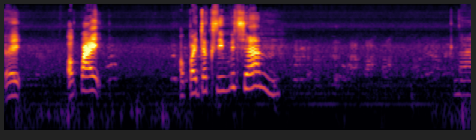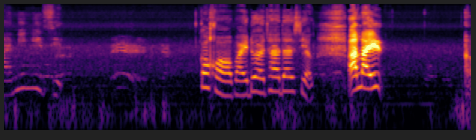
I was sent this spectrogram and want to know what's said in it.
เฮ้ย ออกไป ออกไปจากซีวิชั่นนายไม่มีสิทธิ์ก็ขอไปด้วยถ้าได้เสียง อะไรอะ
